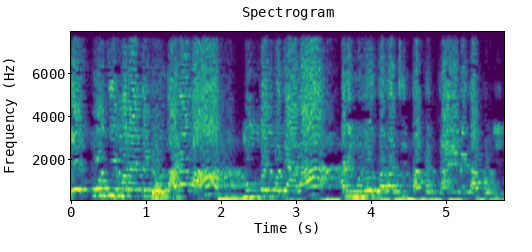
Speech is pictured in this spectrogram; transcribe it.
एक कोणती मराठी घेऊन झाडावा मुंबईमध्ये आला आणि मनोबलाची ताकद काय नाही दाखवली.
